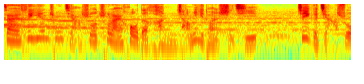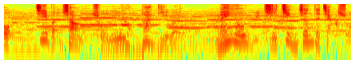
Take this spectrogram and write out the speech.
在黑烟囱假说出来后的很长一段时期，这个假说基本上处于垄断地位，没有与之竞争的假说。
